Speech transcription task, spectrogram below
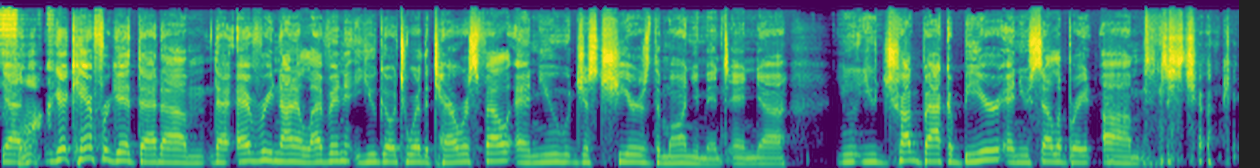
Yeah, fuck. you can't forget that um, that every 9-11 you go to where the terrorists fell and you just cheers the monument and uh, you you chug back a beer and you celebrate. Um, just joking.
